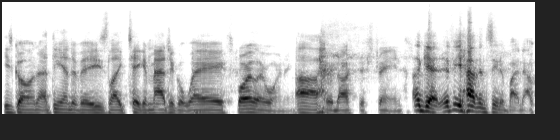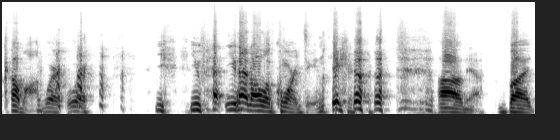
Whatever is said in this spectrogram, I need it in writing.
he's going at the end of it, he's like taking magic away. Spoiler warning Uh, for Doctor Strange. again, if you haven't seen it by now, come on, we're, we're you, you've had, you had all of quarantine, like, um, Yeah. but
